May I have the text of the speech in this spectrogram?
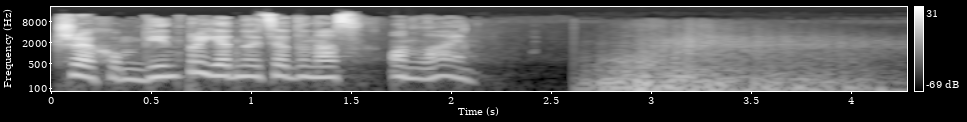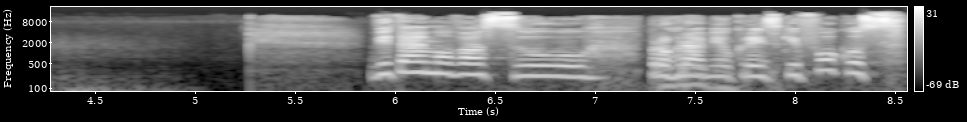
Чехом. Він приєднується до нас онлайн. Вітаємо вас у програмі Український фокус.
